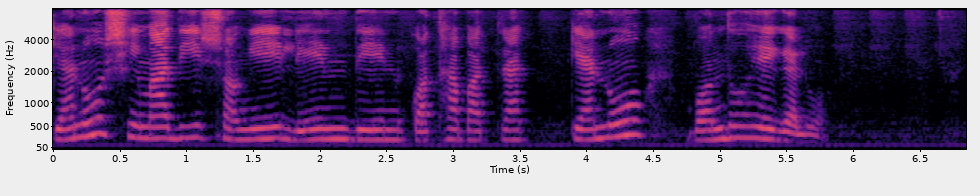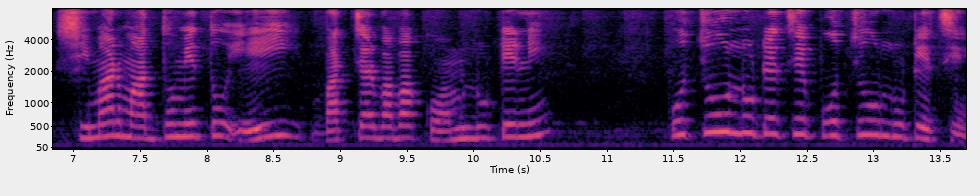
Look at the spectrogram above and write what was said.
কেন সীমাদির সঙ্গে লেনদেন কথাবার্তা কেন বন্ধ হয়ে গেল? সীমার মাধ্যমে তো এই বাচ্চার বাবা কম লুটেনি। প্রচুর লুটেছে প্রচুর লুটেছে।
